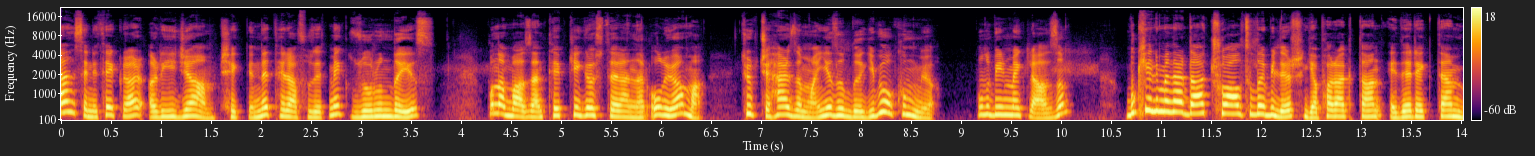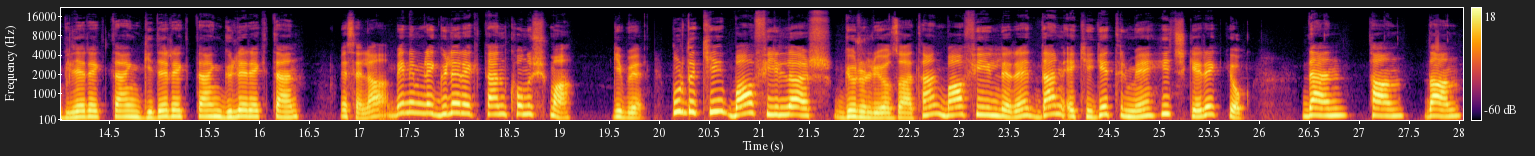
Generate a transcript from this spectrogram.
Ben seni tekrar arayacağım şeklinde telaffuz etmek zorundayız. Buna bazen tepki gösterenler oluyor ama Türkçe her zaman yazıldığı gibi okunmuyor. Bunu bilmek lazım. Bu kelimeler daha çoğaltılabilir. Yaparaktan, ederekten, bilerekten, giderekten, gülerekten. Mesela benimle gülerekten konuşma gibi. Buradaki bağ fiiller görülüyor zaten. Bağ fiillere den eki getirmeye hiç gerek yok. Den, tan, dan,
